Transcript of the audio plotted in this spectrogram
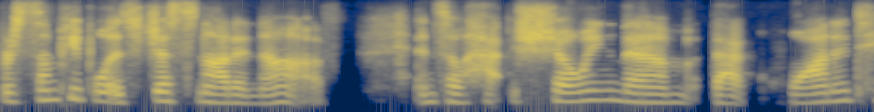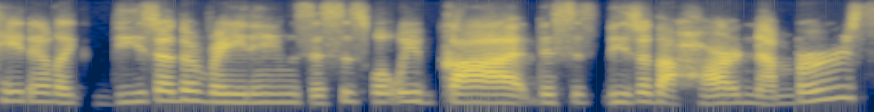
for some people it's just not enough and so ha- showing them that quantitative like these are the ratings this is what we've got this is these are the hard numbers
